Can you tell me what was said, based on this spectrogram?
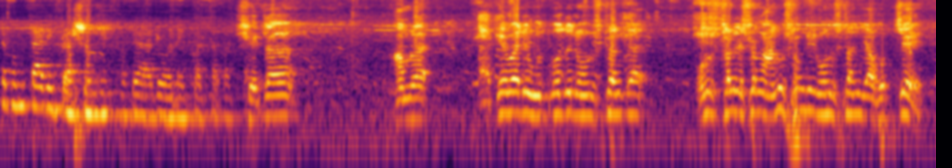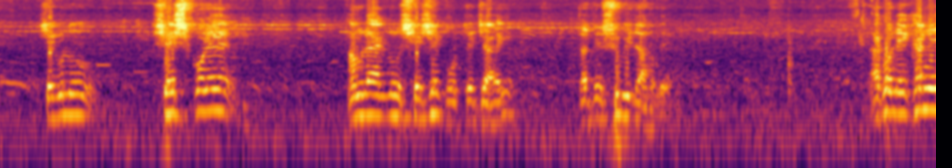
এবং তারই প্রাসঙ্গিকভাবে আরও অনেক কথাবার্তা। সেটা আমরা একেবারে উদ্বোধনী অনুষ্ঠানটা, অনুষ্ঠানের সঙ্গে আনুষঙ্গিক অনুষ্ঠান যা হচ্ছে, সেগুলো শেষ করে আমরা একদম শেষে করতে চাই, তাতে সুবিধা হবে। এখন এখানে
